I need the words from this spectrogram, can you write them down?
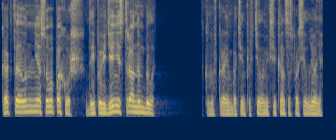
Как-то он не особо похож, да и поведение странным было. Ткнув краем ботинка в тело мексиканца, спросил Леня.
